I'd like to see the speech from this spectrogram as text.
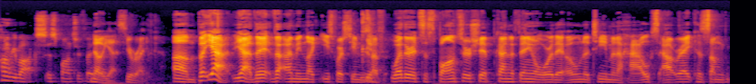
Hungrybox is sponsored by. No, them. yes, you're right. Um, but yeah, yeah, they, the, I mean, like esports teams and Yeah. stuff, whether it's a sponsorship kind of thing or they own a team in a house outright, because some,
